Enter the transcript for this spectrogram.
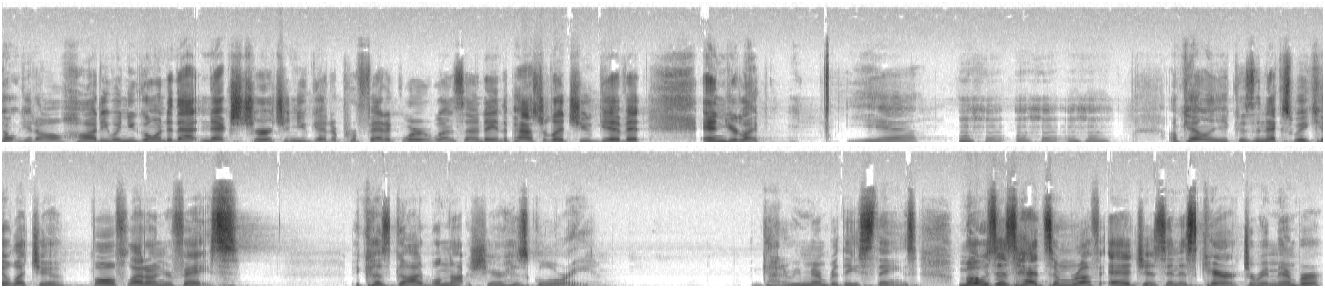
Don't get all haughty when you go into that next church and you get a prophetic word one Sunday and the pastor lets you give it and you're like, yeah, mm-hmm, mm-hmm, mm-hmm. I'm telling you, because the next week he'll let you fall flat on your face. Because God will not share his glory. Got to remember these things. Moses had some rough edges in his character, remember?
